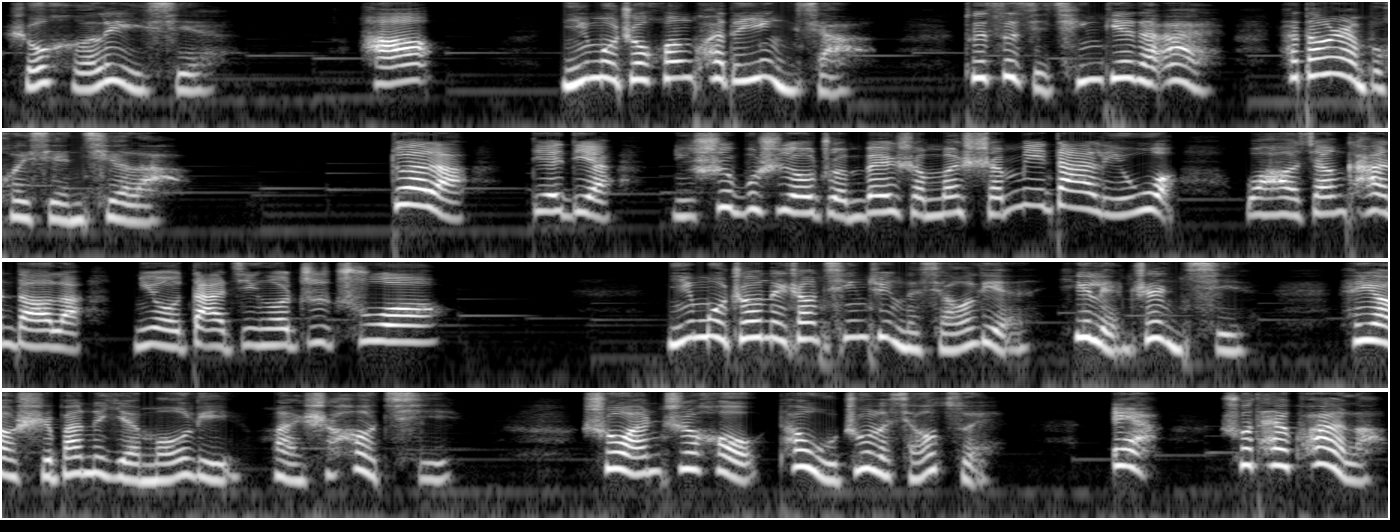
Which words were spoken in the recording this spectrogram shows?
柔和了一些。好，尼木舟欢快的应下，对自己亲爹的爱，他当然不会嫌弃了。对了，爹爹，你是不是有准备什么神秘大礼物？我好像看到了，你有大金额支出哦。尼木舟那张清俊的小脸，一脸正气，黑曜石般的眼眸里满是好奇。说完之后，他捂住了小嘴。哎呀，说太快了。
